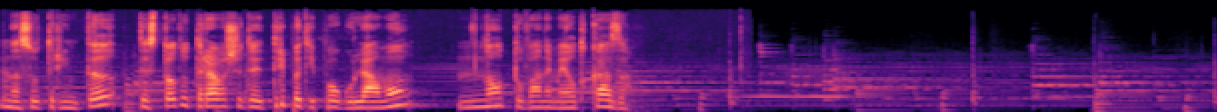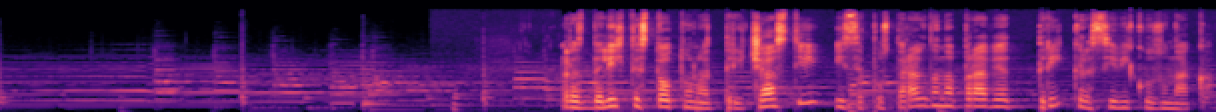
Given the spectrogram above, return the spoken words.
На сутринта тестото трябваше да е три пъти по-голямо, но това не ме отказа. Разделих тестото на три части и се постарах да направя три красиви козунака.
